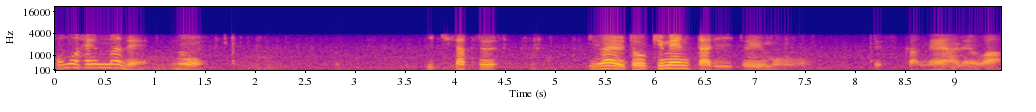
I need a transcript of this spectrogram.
その辺までのいきさつ、いわゆるドキュメンタリーというものですかね、あれは。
